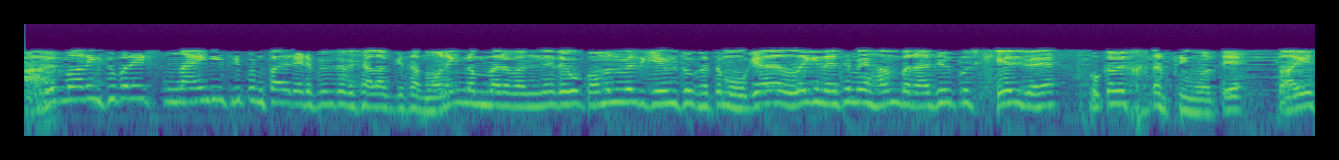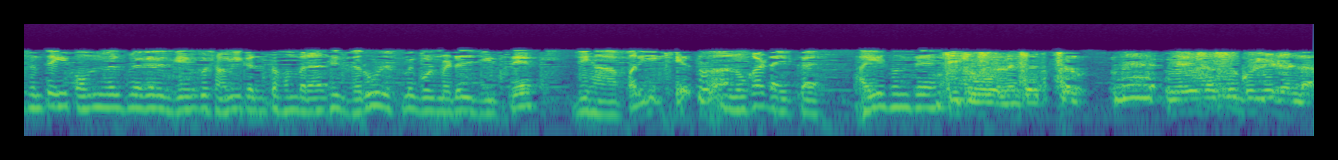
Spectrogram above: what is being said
Good morning super eight ninety three point five Red F M पे विशाल आपके साथ। मॉर्निंग नंबर वन ने देखो कॉमनवेल्थ गेम्स तो खत्म हो गया है लेकिन ऐसे में हम बनारसी कुछ खेल जो है वो कभी खत्म नहीं होते। तो आइए सुनते हैं कि कॉमनवेल्थ में अगर इस गेम को शामिल करते तो हम बनारसी ज़रूर इसमें गोल्ड मेडल जीतते जी हाँ पर ये खेल थोड़ा अनोखा टाइप का है। आइए सुनते हैं। मेरे हिसाब से गुल्ली डंडा।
